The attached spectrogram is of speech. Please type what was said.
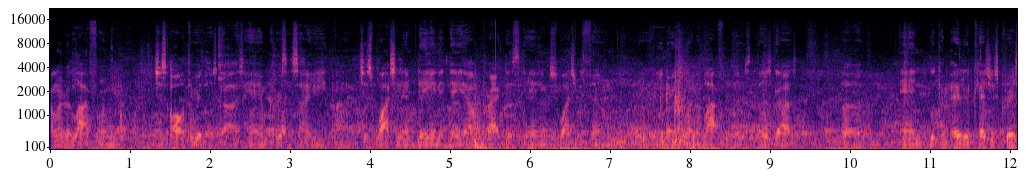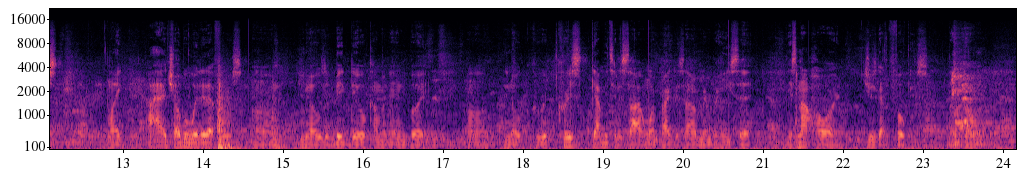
I learned a lot from just all three of those guys, Ham, Chris, and Saeed. Um, just watching them day in and day out, practice games, watching film. You know, you learn a lot from those those guys. Uh, and with competitive catches, Chris, like I had trouble with it at first. Um, you know, it was a big deal coming in, but uh, you know, Chris got me to the side one practice. I remember he said, "It's not hard. You just got to focus. Like don't."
